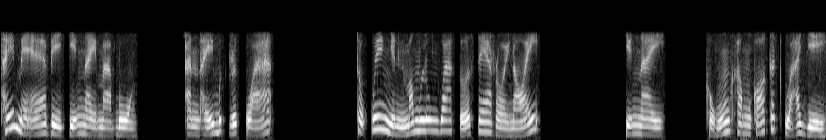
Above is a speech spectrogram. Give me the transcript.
Thấy mẹ vì chuyện này mà buồn, anh thấy bức rứt quá. Thục Quyên nhìn mông lung qua cửa xe rồi nói. Chuyện này cũng không có kết quả gì,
